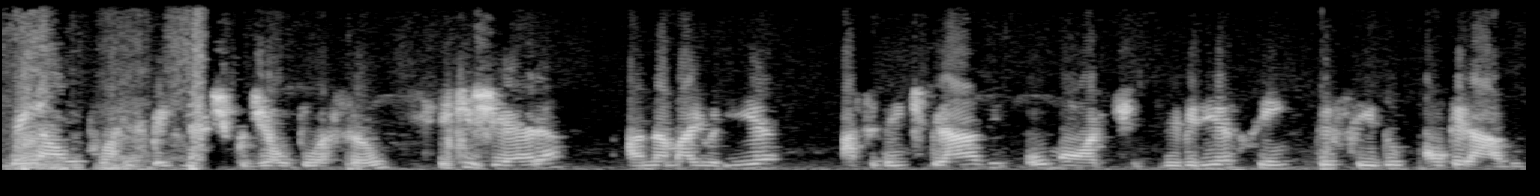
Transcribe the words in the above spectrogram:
bem alto a respeito desse tipo de autuação e que gera, na maioria, acidente grave ou morte. Deveria sim ter sido alterado.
